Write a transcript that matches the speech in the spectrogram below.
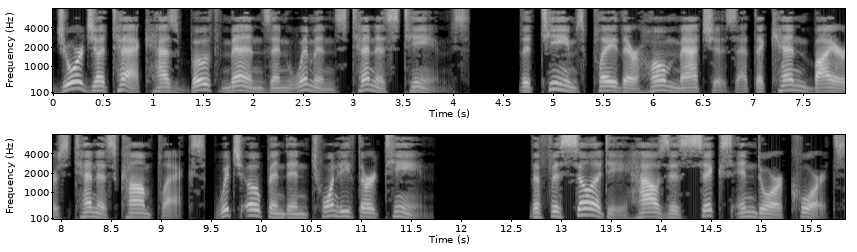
Georgia Tech has both men's and women's tennis teams. The teams play their home matches at the Ken Byers Tennis Complex, which opened in 2013. The facility houses six indoor courts,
